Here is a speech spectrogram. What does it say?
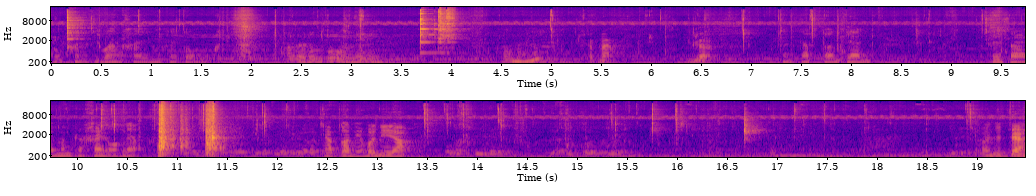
ผมขันสิว่าใครใครตรงมันเขาเหลือทั้งคู่นี่ลงมาครับหมักก็ขันจับตอนแจ้งเคยสายมันก็ไข่ออกแล้ว จับตอนนี้พอดีแล้วเขาจะแจ้ง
